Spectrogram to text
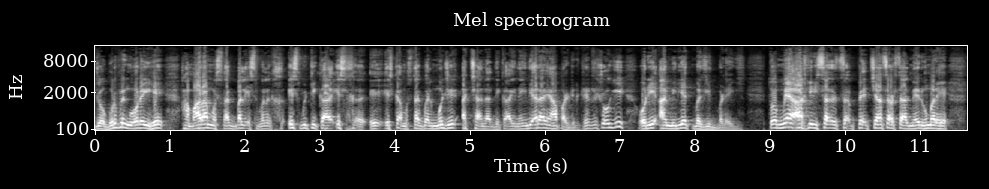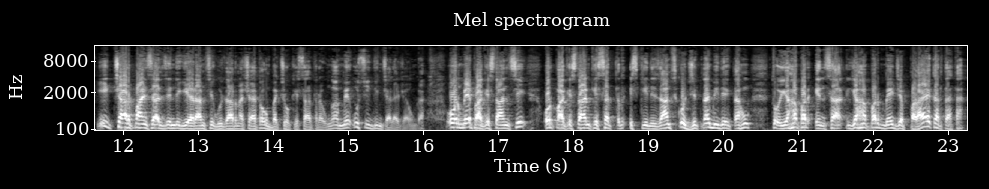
जो ग्रुपिंग हो रही है हमारा मुस्तकबल इस मुल्क इस मिट्टी का इस इसका मुस्तकबल मुझे अच्छा ना दिखाई नहीं दे रहा है यहाँ पर डिक्टेटरश होगी और ये अमीरियत मजीद बढ़ेगी। तो मैं आखिरी छियासठ साल मेरी उम्र है ये चार पाँच साल ज़िंदगी आराम से गुजारना चाहता हूँ बच्चों के साथ रहूँगा मैं उसी दिन चला जाऊँगा। और मैं पाकिस्तान से से और पाकिस्तान के सत्र, इसकी निज़ाम को जितना भी देखता हूँ तो यहाँ पर इंसान, यहाँ पर मैं जब पढ़ाया करता था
